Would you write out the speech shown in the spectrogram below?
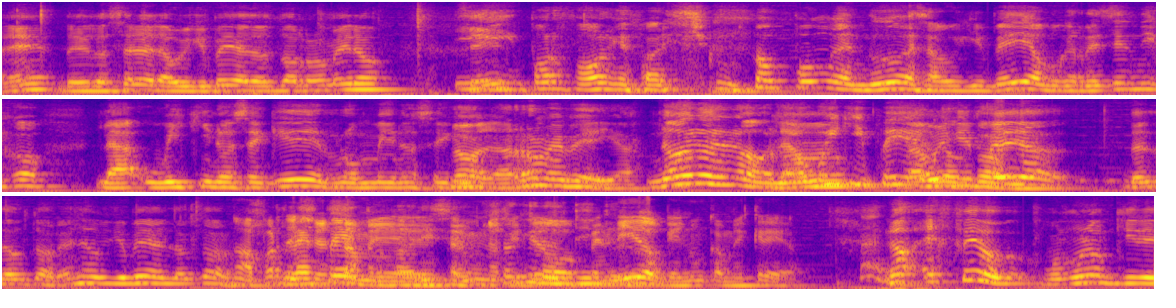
¿eh? del glosario de la Wikipedia del doctor Romero. Y por favor, que Fabricio no ponga en duda esa Wikipedia porque recién dijo la wiki no sé qué de Rome no sé qué. No, la Romepedia. no, no, no, la No, Wikipedia la Wikipedia doctor. Del doctor, es la Wikipedia del doctor. No, aparte yo ya me Fabricio. termino Yo quiero título. ofendido que nunca me crea. No, es feo porque uno quiere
